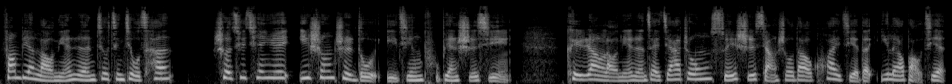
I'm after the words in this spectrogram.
方便老年人就近就餐。社区签约医生制度已经普遍实行，可以让老年人在家中随时享受到快捷的医疗保健。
